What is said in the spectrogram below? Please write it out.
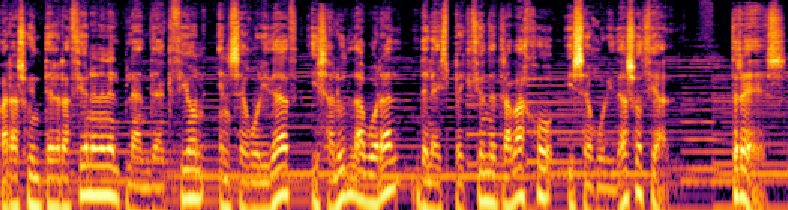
para su integración en el Plan de Acción en Seguridad y Salud Laboral de la Inspección de Trabajo y Seguridad Social. 3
